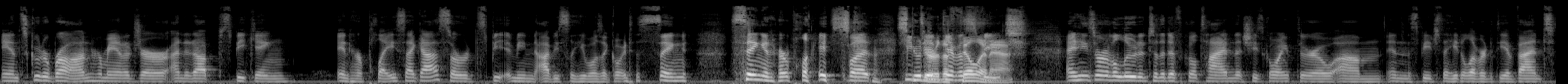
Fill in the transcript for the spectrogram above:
and Scooter Braun, her manager, ended up speaking in her place, I guess, or spe- I mean, obviously he wasn't going to sing sing in her place, but he Scooter, did give a speech. And he sort of alluded to the difficult time that she's going through um, in the speech that he delivered at the event.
